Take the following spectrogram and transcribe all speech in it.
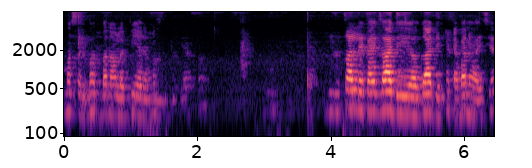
मसाले भात बनवला पियाने मस्त. तिचं चाललंय काय गादी गादी खटा बनवायच्या.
